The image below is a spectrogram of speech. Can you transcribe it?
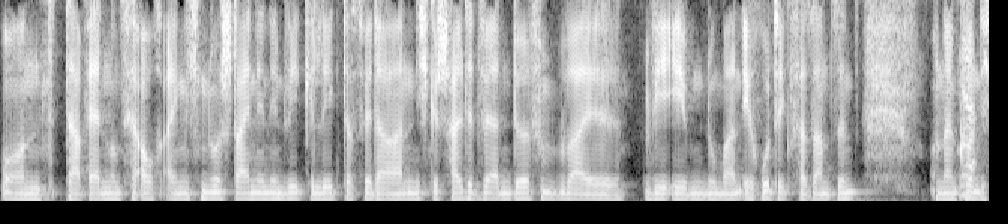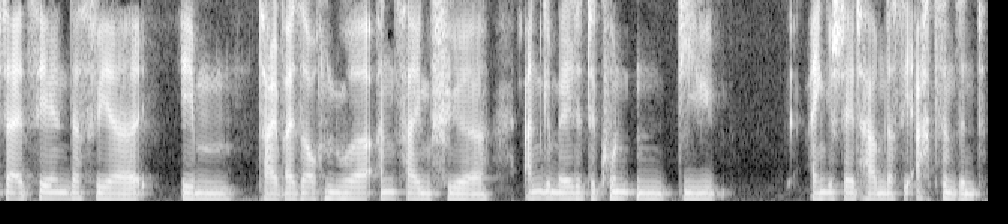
Und da werden uns ja auch eigentlich nur Steine in den Weg gelegt, dass wir da nicht geschaltet werden dürfen, weil wir eben nun mal ein Erotikversand sind. Und dann ja. konnte ich da erzählen, dass wir eben teilweise auch nur Anzeigen für angemeldete Kunden, die eingestellt haben, dass sie 18 sind,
